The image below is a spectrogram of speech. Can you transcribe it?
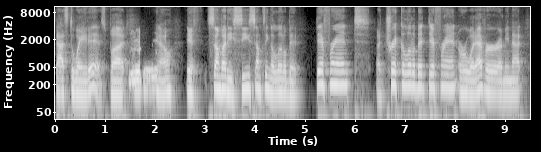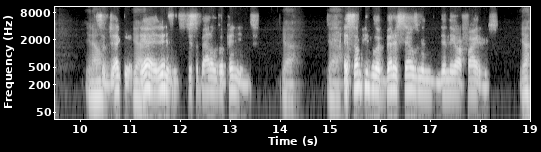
that's the way it is. But mm-hmm. you know, if somebody sees something a little bit different, a trick a little bit different, or whatever, I mean that you know? Subjective. Yeah. yeah it is. It's just a battle of opinions. Yeah. Yeah. And some people are better salesmen than they are fighters. Yeah.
